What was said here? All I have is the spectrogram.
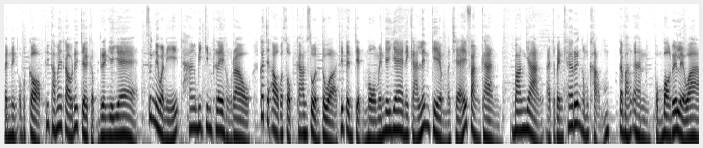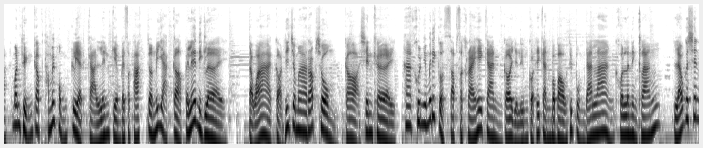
เป็นหนึ่งองค์ประกอบที่ทำให้เราได้เจอกับเรื่องแย่ๆ ซึ่งในวันนี้ทาง Begin Play ของเรา ก็จะเอาประสบการณ์ส่วนตัวที่เป็น 7 โมเมนต์แย่ๆ ในการเล่นเกมมาแชร์ให้ฟังกัน บางอย่างอาจจะเป็นแค่เรื่องขำๆ แต่บางอันผมบอกได้เลยว่า มันถึงกับทำให้ผมเกลียดการเล่นเกมไปสักพัก จนไม่อยากกลับไปเล่นอีกเลย แต่ว่าก่อนที่จะมารับชม ก็เช่นเคย หากคุณยังไม่ได้กด Subscribe ให้กัน ก็อย่าลืมกดให้กันเบาๆที่ปุ่มด้านล่างคนละหนึ่งครั้ง แล้วก็เช่น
